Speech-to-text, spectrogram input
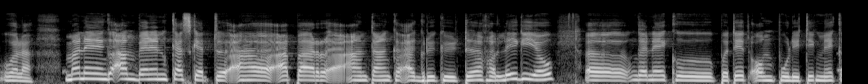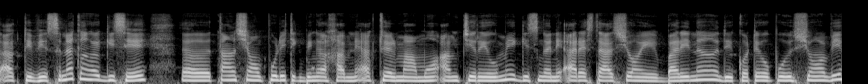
voilà ma ne nga am beneen casquette euh, à part en tant que agriculteur léegi yow euh, nga nekk euh, peut-être homme politique nekk activiste naka nga gisee tension politique bi nga xam ne actuellement moo am ci réew mi gis nga ni arrestation yi bari na di côté opposition bi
